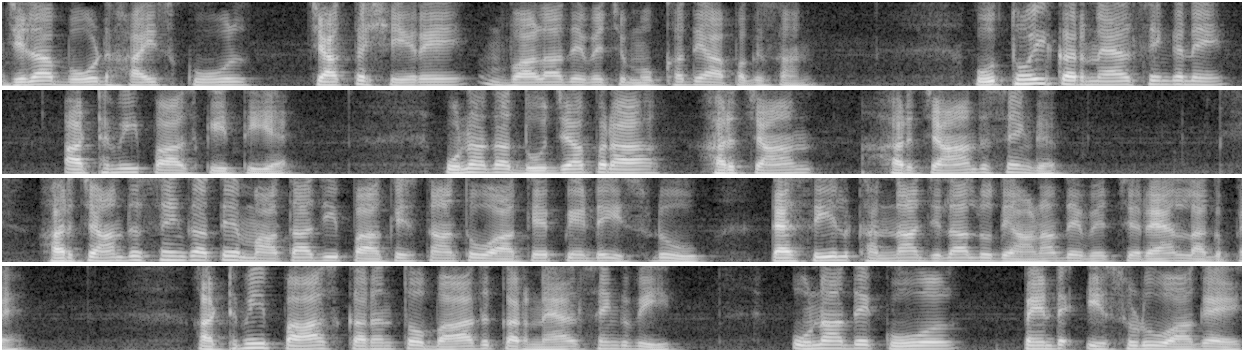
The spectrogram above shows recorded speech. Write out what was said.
ਜ਼ਿਲ੍ਹਾ ਬੋਰਡ ਹਾਈ ਸਕੂਲ, ਚੱਕ ਸ਼ੇਰੇ ਵਾਲਾ ਦੇ ਵਿੱਚ ਮੁੱਖ ਅਧਿਆਪਕ ਸਨ। ਉੱਥੋਂ ਹੀ ਕਰਨੈਲ ਸਿੰਘ ਨੇ 8ਵੀਂ ਪਾਸ ਕੀਤੀ ਹੈ। ਉਹਨਾਂ ਦਾ ਦੂਜਾ ਭਰਾ ਹਰਚਾਂਦ ਹਰਚਾਂਦ ਸਿੰਘ। ਹਰਚੰਦ ਸਿੰਘ ਅਤੇ ਮਾਤਾ ਜੀ ਪਾਕਿਸਤਾਨ ਤੋਂ ਆ ਕੇ ਪਿੰਡ ਇਸੜੂ ਤਹਿਸੀਲ ਖੰਨਾ ਜ਼ਿਲ੍ਹਾ ਲੁਧਿਆਣਾ ਦੇ ਵਿੱਚ ਰਹਿਣ ਲੱਗ ਪਏ। 8ਵੀਂ ਪਾਸ ਕਰਨ ਤੋਂ ਬਾਅਦ ਕਰਨੈਲ ਸਿੰਘ ਵੀ ਉਹਨਾਂ ਦੇ ਕੋਲ ਪਿੰਡ ਇਸੜੂ ਆ ਗਏ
